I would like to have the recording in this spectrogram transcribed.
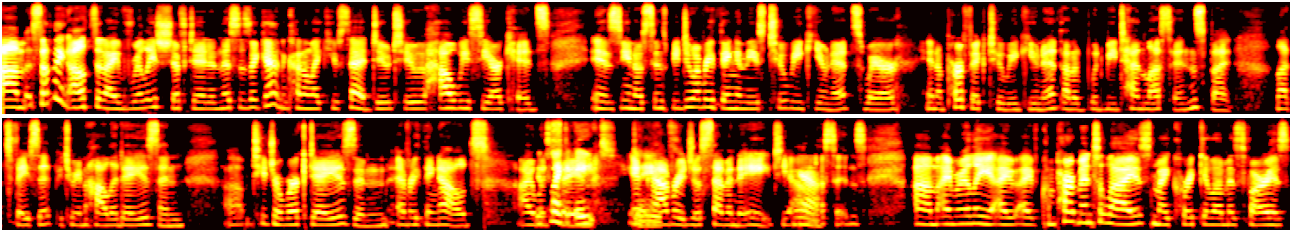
um, something else that I've really shifted, and this is again kind of like you said, due to how we see our kids, is you know, since we do everything in these two week units, where in a perfect two week unit, that would be 10 lessons, but let's face it, between holidays and um, teacher work days and everything else, I would it's like say eight in average is seven to eight yeah, yeah. lessons. Um, I'm really, I, I've compartmentalized my curriculum as far as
